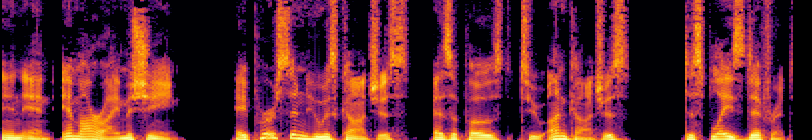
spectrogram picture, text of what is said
in an MRI machine. A person who is conscious, as opposed to unconscious, displays different,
